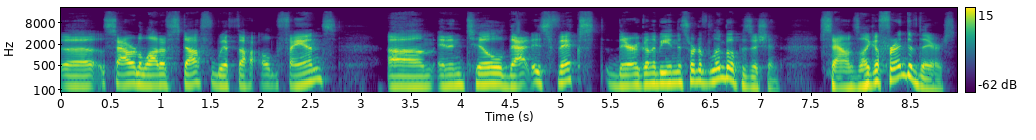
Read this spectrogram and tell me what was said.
uh soured a lot of stuff with the fans. Um, and until that is fixed, they're gonna be in this sort of limbo position. Sounds like a friend of theirs.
